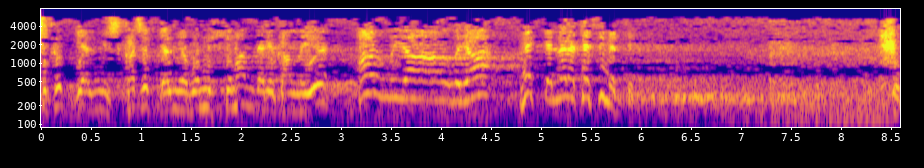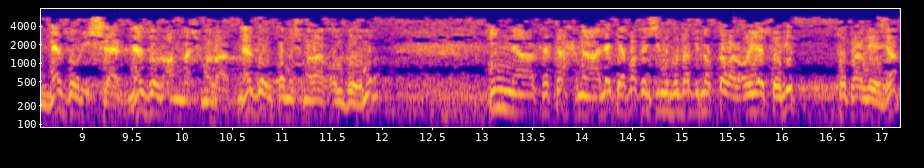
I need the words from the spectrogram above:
çıkıp gelmiş, kaçıp gelmiyor bu Müslüman delikanlıyı ağlıya ağlıya Mekkelilere teslim etti. Şu ne zor işler, ne zor anlaşmalar, ne zor konuşmalar olduğunu İnna fetahna leke. Bakın şimdi burada bir nokta var. Oraya söyleyip toparlayacağım.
